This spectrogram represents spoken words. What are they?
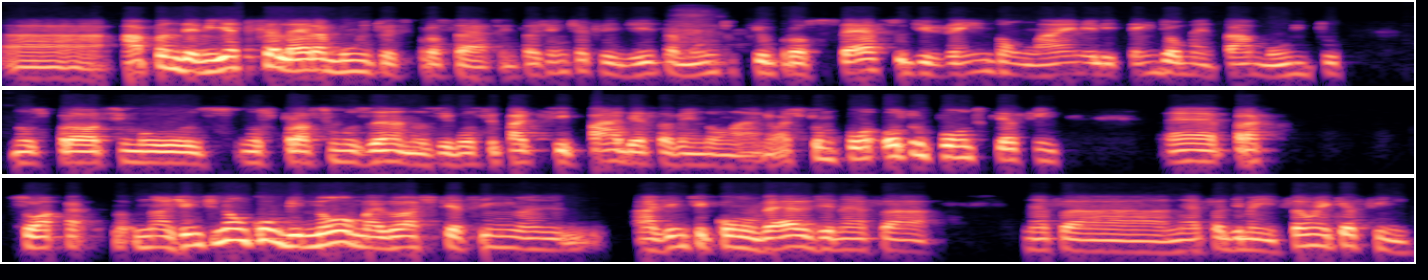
Ah, a pandemia acelera muito esse processo, então a gente acredita muito que o processo de venda online ele tende a aumentar muito nos próximos, nos próximos anos e você participar dessa venda online. Eu acho que um outro ponto que, assim, é, para só a gente não combinou, mas eu acho que assim a, gente converge nessa nessa nessa dimensão é que assim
